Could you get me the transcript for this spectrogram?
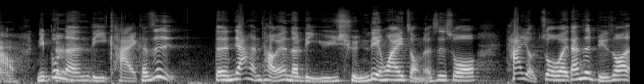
好，你不能离开。可是。人家很讨厌的鲤鱼群，另外一种的是说，他有座位，但是比如说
